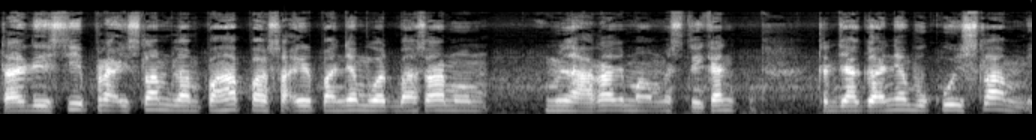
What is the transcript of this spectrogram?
Tradisi pra-Islam dalam penghafal syair panjang buat bangsa memelihara dan memastikan terjaganya buku Islam.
